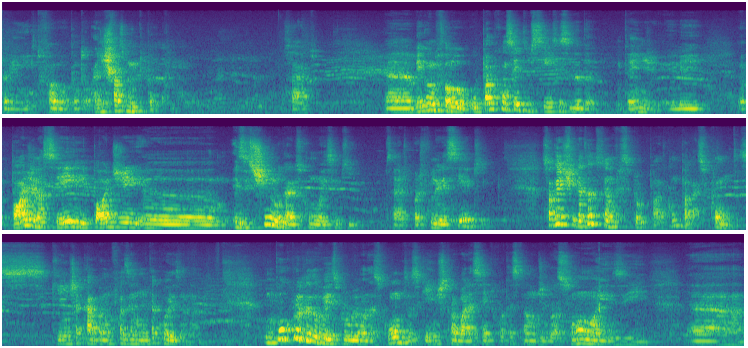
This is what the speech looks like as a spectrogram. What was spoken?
também, que tu falou, A gente faz muito pouco, certo? Uh, bem como tu falou, o próprio conceito de ciência cidadã, entende? Ele pode nascer, ele pode uh, existir em lugares como esse aqui, certo? Pode florescer aqui. Só que a gente fica tanto tempo se preocupado com pagar as contas, que a gente acaba não fazendo muita coisa, né? Um pouco para resolver esse problema das contas, que a gente trabalha sempre com a questão de doações e uh,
